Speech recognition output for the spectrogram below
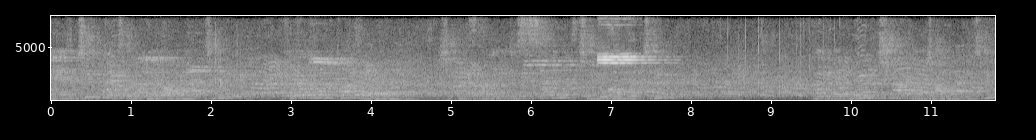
And two points of limit on that two. For Yolanda McCoy. She gets the lead to seven two on that two. We have a blue challenge on that two.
